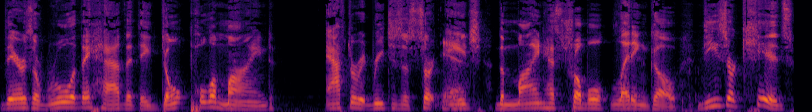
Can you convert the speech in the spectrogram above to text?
There's a rule that they have that they don't pull a mind after it reaches a certain Yeah. age. The mind has trouble letting go. These are kids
